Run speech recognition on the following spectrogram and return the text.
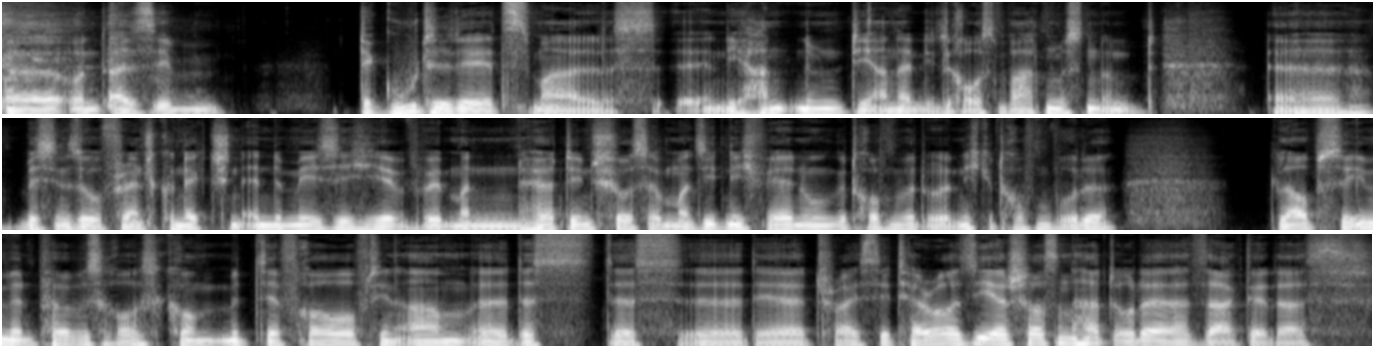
äh, und als eben der Gute, der jetzt mal das in die Hand nimmt, die anderen, die draußen warten müssen und äh, bisschen so French Connection endemäßig hier, man hört den Schuss, aber man sieht nicht, wer nun getroffen wird oder nicht getroffen wurde. Glaubst du ihm, wenn Purvis rauskommt mit der Frau auf den Arm, äh, dass, dass äh, der Tri-State Terror sie erschossen hat oder sagt er das?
